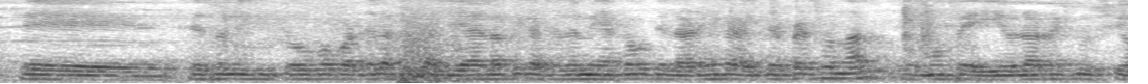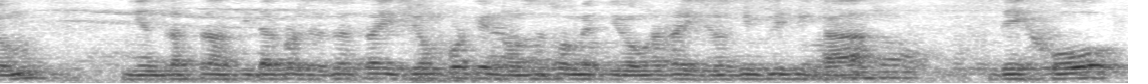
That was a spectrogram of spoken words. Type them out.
se, solicitó por parte de la Fiscalía la aplicación de medidas cautelares de carácter personal. Hemos pedido la reclusión mientras transita el proceso de extradición porque no se sometió a una extradición simplificada dejó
